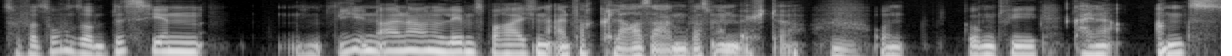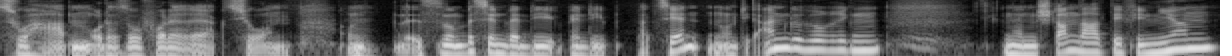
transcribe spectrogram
zu versuchen, so ein bisschen wie in allen anderen Lebensbereichen einfach klar sagen, was man möchte. Hm. Und irgendwie keine Angst zu haben oder so vor der Reaktion. Und es hm. ist so ein bisschen, wenn die, wenn die Patienten und die Angehörigen einen Standard definieren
